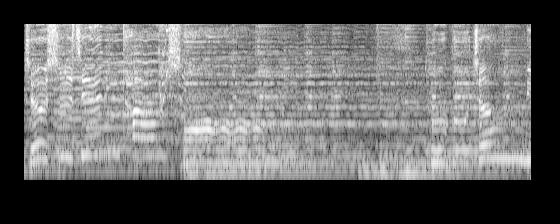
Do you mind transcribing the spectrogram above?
这世间太少，不够证明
